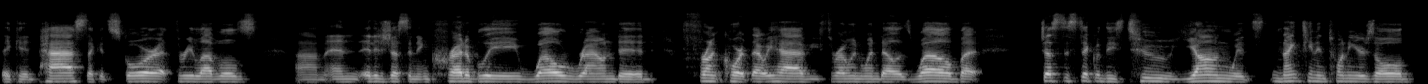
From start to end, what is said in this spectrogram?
They could pass, they could score at three levels. Um, and it is just an incredibly well rounded front court that we have. You throw in Wendell as well, but just to stick with these two young, with 19 and 20 years old,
